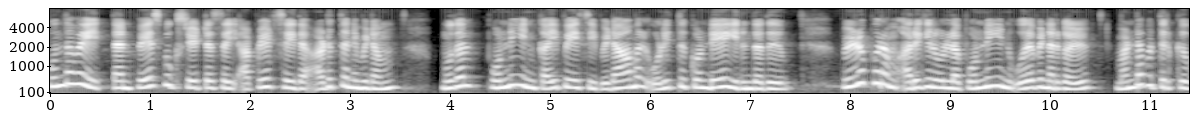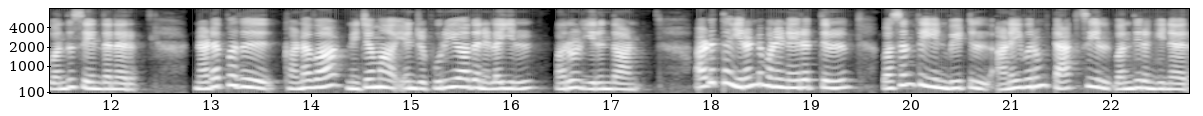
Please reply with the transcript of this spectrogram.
குந்தவை தன் ஃபேஸ்புக் ஸ்டேட்டஸை அப்டேட் செய்த அடுத்த நிமிடம் முதல் பொன்னியின் கைபேசி விடாமல் ஒழித்து கொண்டே இருந்தது. விழுப்புரம் அருகில் உள்ள பொன்னியின் உறவினர்கள் மண்டபத்திற்கு வந்து சேர்ந்தனர். நடப்பது கனவா நிஜமா என்று புரியாத நிலையில் அருள் இருந்தான். அடுத்த இரண்டு மணி நேரத்தில் வசந்தியின் வீட்டில் அனைவரும் டாக்ஸியில் வந்திறங்கினர்.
